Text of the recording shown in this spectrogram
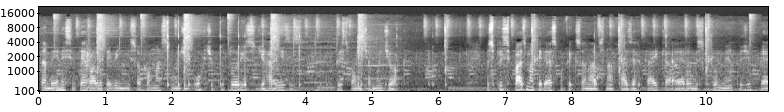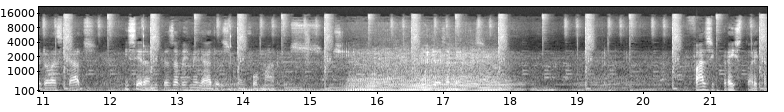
Também nesse intervalo teve início a formação de horticultores de raízes, principalmente a mandioca. Os principais materiais confeccionados na fase arcaica eram instrumentos de pedra lascados e cerâmicas avermelhadas com formatos de unhas abertas. Fase pré-histórica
